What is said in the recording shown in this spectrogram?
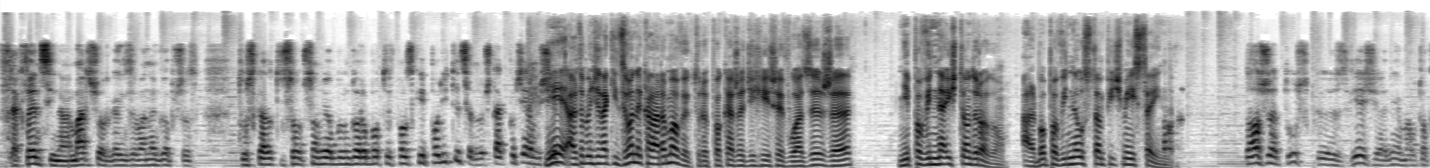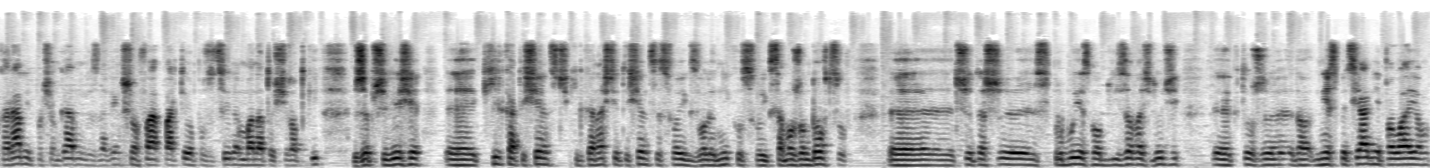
frekwencji na marszu organizowanego przez Tuska, no to co, co miałbym do roboty w polskiej polityce. No już tak powiedziałem się. Nie, ale to będzie taki dzwonek alarmowy, który pokaże dzisiejszej władzy, że nie powinna iść tą drogą, albo powinna ustąpić miejsce inne. To, że Tusk zwiezie, nie wiem, autokarami, pociągami z największą partią opozycyjną, ma na to środki, że przywiezie e, kilka tysięcy czy kilkanaście tysięcy swoich zwolenników, swoich samorządowców, e, czy też e, spróbuje zmobilizować ludzi, którzy no, niespecjalnie pałają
